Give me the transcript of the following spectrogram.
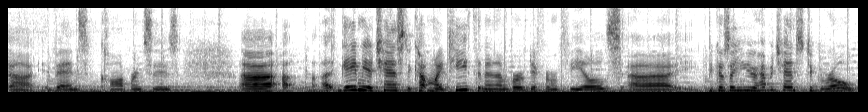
uh, events and conferences uh, uh, gave me a chance to cut my teeth in a number of different fields uh, because you have a chance to grow.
